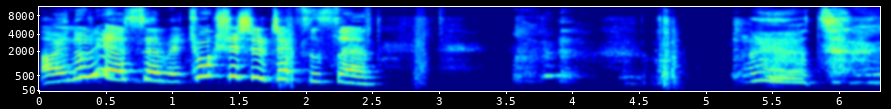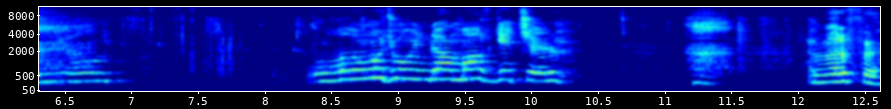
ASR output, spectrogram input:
Aynur Yeseme çok şaşıracaksın sen koca oyundan vazgeçelim. Ömer Efe.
